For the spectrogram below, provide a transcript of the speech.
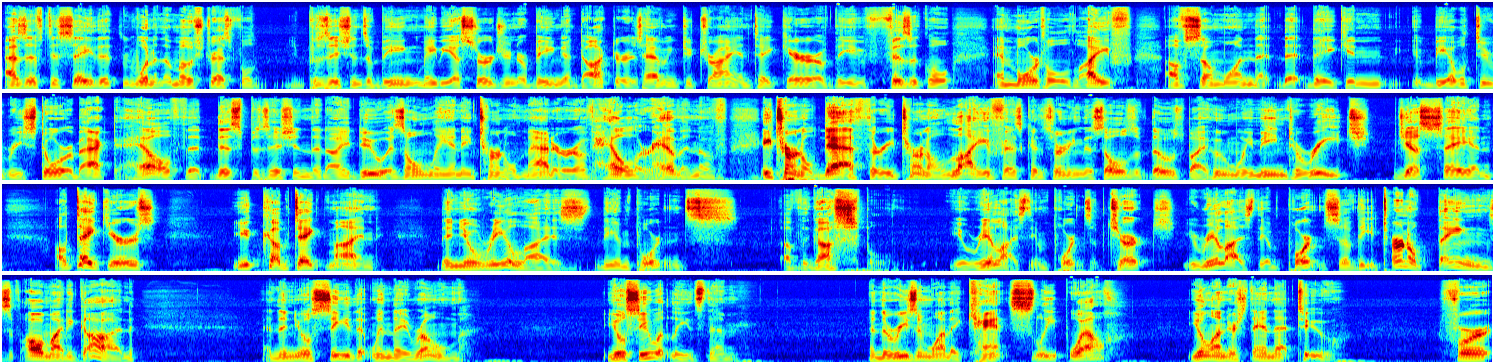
As if to say that one of the most stressful positions of being maybe a surgeon or being a doctor is having to try and take care of the physical and mortal life of someone that, that they can be able to restore back to health, that this position that I do is only an eternal matter of hell or heaven, of eternal death or eternal life, as concerning the souls of those by whom we mean to reach. Just saying, I'll take yours, you come take mine. Then you'll realize the importance of the gospel you realize the importance of church. You realize the importance of the eternal things of Almighty God. And then you'll see that when they roam, you'll see what leads them. And the reason why they can't sleep well, you'll understand that too. For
